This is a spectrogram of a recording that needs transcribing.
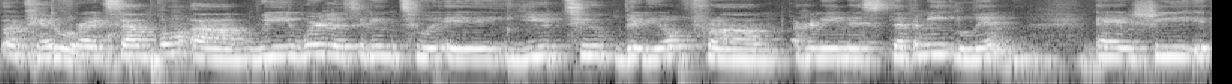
Okay, for example, um, we were listening to a YouTube video from her name is Stephanie Lynn, and she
